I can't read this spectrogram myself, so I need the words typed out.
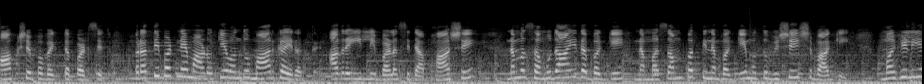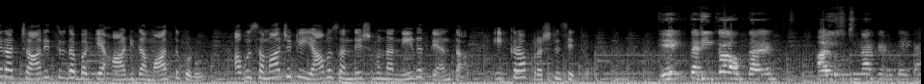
ಆಕ್ಷೇಪ ವ್ಯಕ್ತಪಡಿಸಿದ್ರು. ಪ್ರತಿಭಟನೆ ಮಾಡೋಕೆ ಒಂದು ಮಾರ್ಗ ಇರುತ್ತೆ. ಆದ್ರೆ ಇಲ್ಲಿ ಬಳಸಿದ ಭಾಷೆ ನಮ್ಮ ಸಮುದಾಯದ ಬಗ್ಗೆ ನಮ್ಮ ಸಂಪತ್ತಿನ ಬಗ್ಗೆ ಮತ್ತು ವಿಶೇಷವಾಗಿ ಮಹಿಳೆಯರ ಚಾರಿತ್ರ್ಯದ ಬಗ್ಗೆ ಆಡಿದ ಮಾತುಗಳು ಅವು ಸಮಾಜಕ್ಕೆ ಯಾವ ಸಂದೇಶವನ್ನ ನೀಡುತ್ತೆ ಅಂತ ಇಕ್ರಾ ಪ್ರಶ್ನಿಸಿದ್ರು एक तरीका होता है आलोचना करने का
